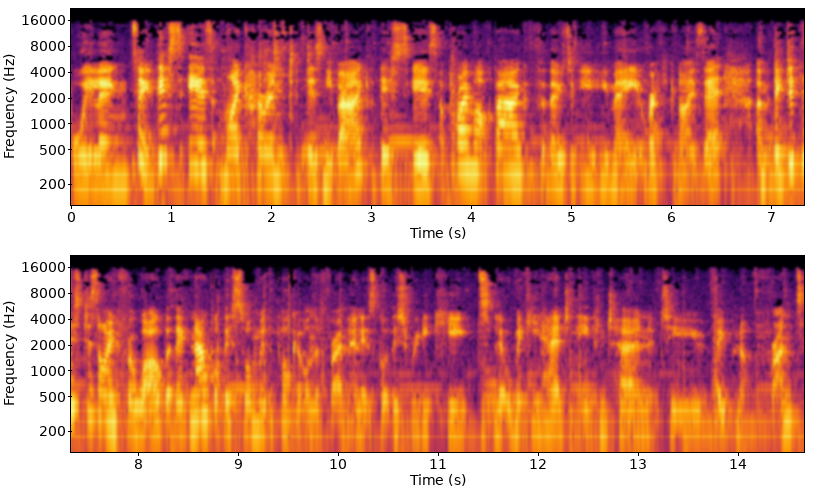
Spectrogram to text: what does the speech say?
boiling. So this is my current Disney bag. This is a Primark bag for those of you who may recognize it. Um, they did this design for a while, but they've now got this one with pocket on the front and it's got this really cute little Mickey head that you can turn to open up the front.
